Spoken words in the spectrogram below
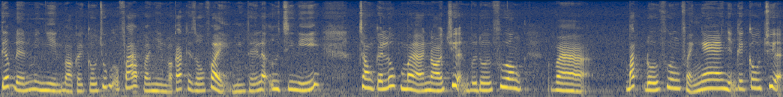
tiếp đến mình nhìn vào cái cấu trúc ngữ pháp và nhìn vào các cái dấu phẩy mình thấy là ư chi ní trong cái lúc mà nói chuyện với đối phương và bắt đối phương phải nghe những cái câu chuyện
